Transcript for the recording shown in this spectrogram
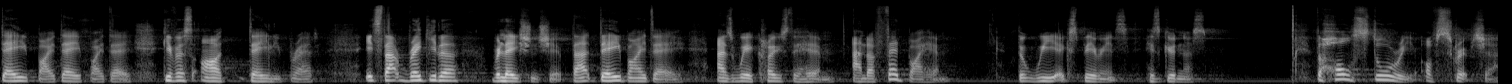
day by day by day. Give us our daily bread. It's that regular relationship, that day by day, as we're close to Him and are fed by Him, that we experience His goodness. The whole story of Scripture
